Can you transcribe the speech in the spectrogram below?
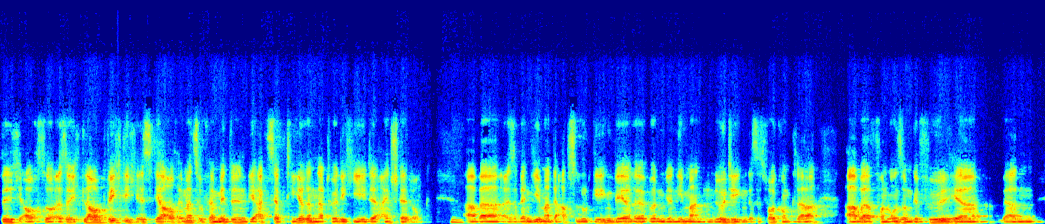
Sehe ich auch so. Also ich glaube, wichtig ist ja auch immer zu vermitteln, wir akzeptieren natürlich jede Einstellung. Hm. Aber also wenn jemand da absolut gegen wäre, würden wir niemanden nötigen. Das ist vollkommen klar. Aber von unserem Gefühl her werden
